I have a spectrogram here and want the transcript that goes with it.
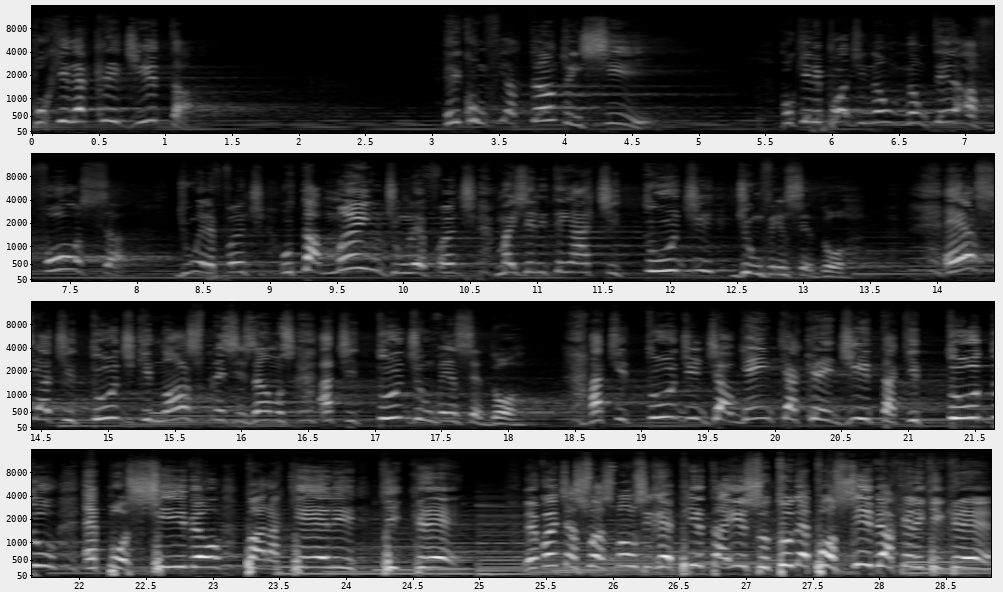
Porque ele acredita. Ele confia tanto em si porque ele pode não, não ter a força de um elefante, o tamanho de um elefante, mas ele tem a atitude de um vencedor. Essa é a atitude que nós precisamos, atitude de um vencedor. Atitude de alguém que acredita que tudo é possível para aquele que crê. Levante as suas mãos e repita isso: tudo é possível aquele que crê.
